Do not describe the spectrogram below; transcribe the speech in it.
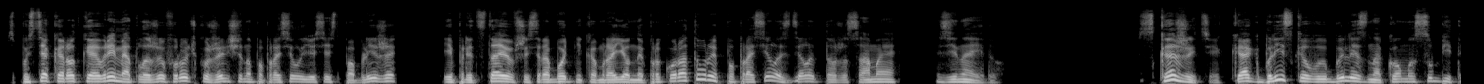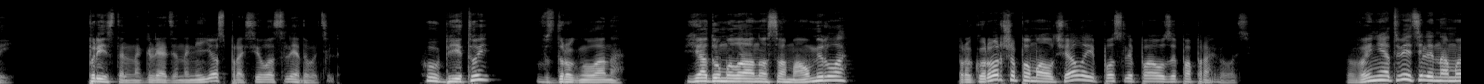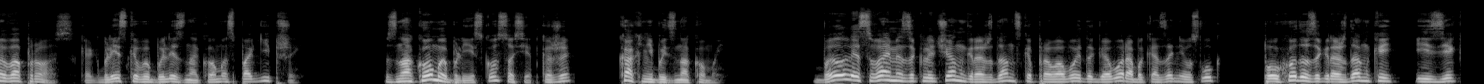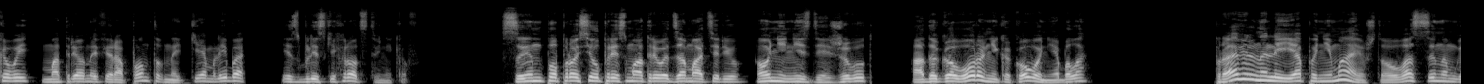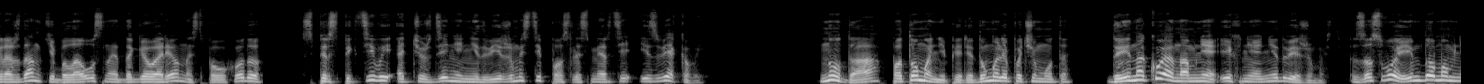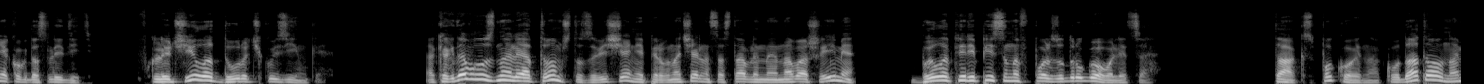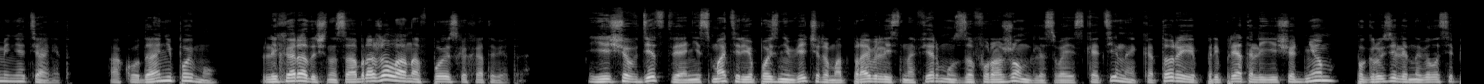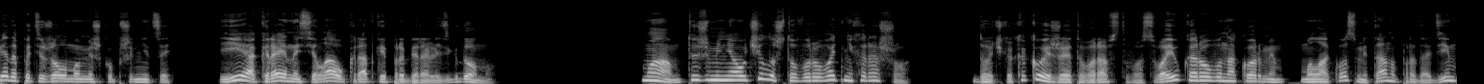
Спустя короткое время, отложив ручку, женщина попросила ее сесть поближе и, представившись работником районной прокуратуры, попросила сделать то же самое Зинаиду. «Скажите, как близко вы были знакомы с убитой?» Пристально глядя на нее, спросила следователь. «Убитой?» — вздрогнула она. «Я думала, она сама умерла». Прокурорша помолчала и после паузы поправилась. Вы не ответили на мой вопрос, как близко вы были знакомы с погибшей. Знакомы близко, соседка же. Как не быть знакомой? Был ли с вами заключен гражданско-правовой договор об оказании услуг по уходу за гражданкой Изековой Матрёной Ферапонтовной кем-либо из близких родственников? Сын попросил присматривать за матерью, они не здесь живут, а договора никакого не было. Правильно ли я понимаю, что у вас с сыном гражданки была устная договоренность по уходу с перспективой отчуждения недвижимости после смерти Извековой? Ну да, потом они передумали почему-то. Да и на кое она мне ихняя недвижимость? За своим домом некогда следить. Включила дурочку Зинка. А когда вы узнали о том, что завещание, первоначально составленное на ваше имя, было переписано в пользу другого лица? Так, спокойно, куда-то она меня тянет. А куда, не пойму. Лихорадочно соображала она в поисках ответа. Еще в детстве они с матерью поздним вечером отправились на ферму за фуражом для своей скотины, которые припрятали еще днем, погрузили на велосипеды по тяжелому мешку пшеницы и окраины села украдкой пробирались к дому. «Мам, ты же меня учила, что воровать нехорошо», «Дочка, какое же это воровство? Свою корову накормим, молоко, сметану продадим,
